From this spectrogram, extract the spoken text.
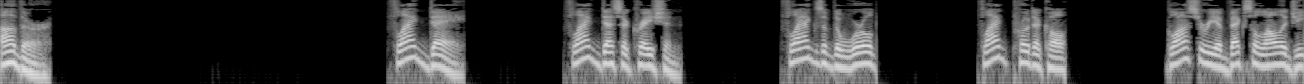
Other. Flag Day. Flag desecration. Flags of the World. Flag Protocol. Glossary of Vexillology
